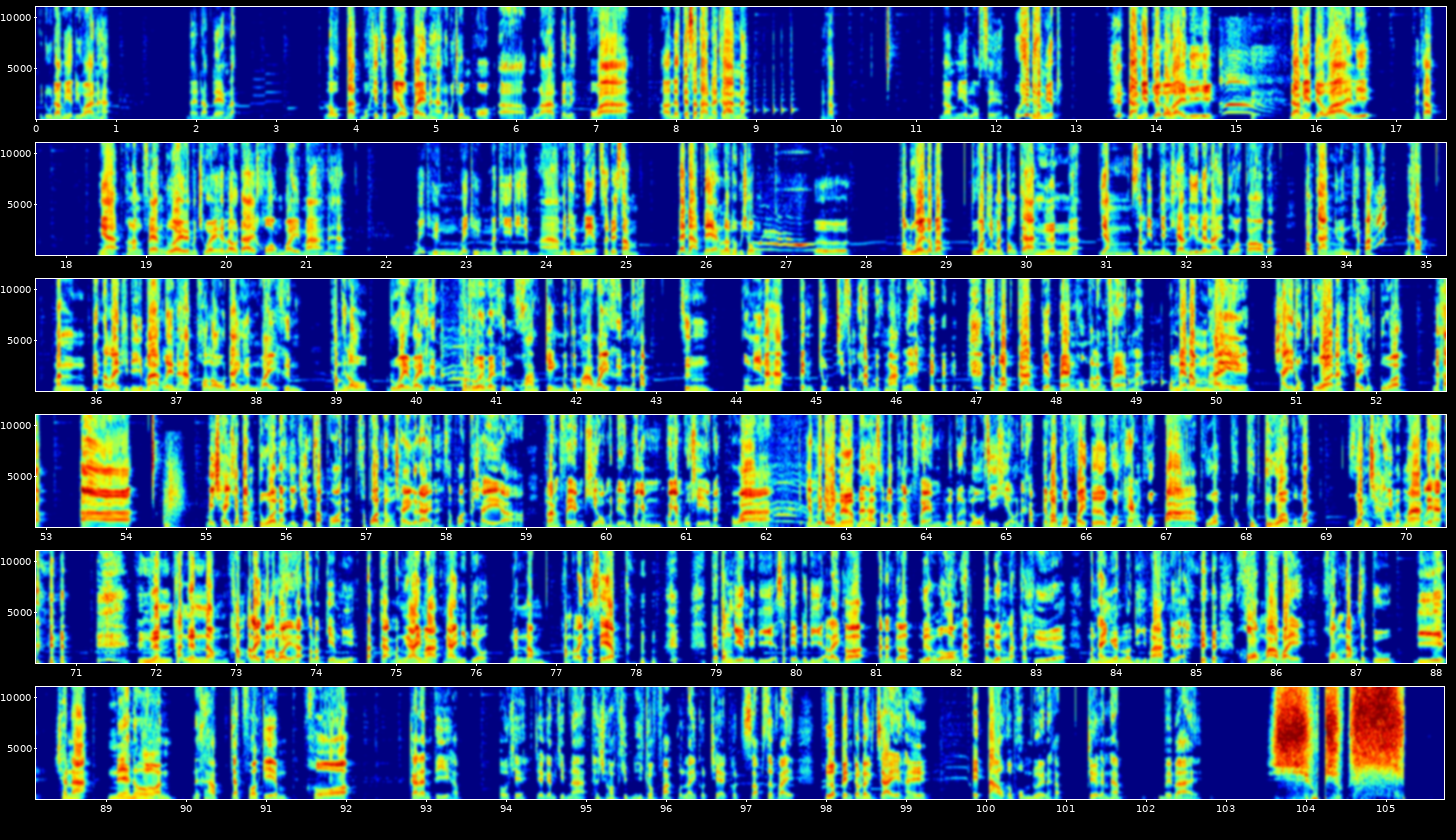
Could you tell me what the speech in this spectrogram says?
ไปดูดาเมจดีกว่านะฮะ ได้ดาบแดงละ เราตัดโบเกนสเปียร์ออกไปนะฮะท่านผู้ชมออกอ่ามุลาไปเลย เพราะว่าอ่าแล้วแต่สถานการณ์นะนะครับดาเมจเราแสนอุ้ยดาเมจดาเมจเยอะกว่าไอรีอีก ดาเมจเยอะกว่าไอรีนะครับ เนี่ยพลังแฝงรวยเนี่ยมันช่วยให้เราได้ของไวมากนะฮะ ไม่ถึงไม่ถึงนาทีที่ 15 ไม่ถึงเลทซะด้วยซ้ำได้ดาบแดงแล้วท่านผู้ชม เออ พอรวยแล้วแบบตัวที่มันต้องการเงินอะ อย่างสลิมอย่างแครี่หลาย ๆ ตัวก็แบบต้องการเงินใช่ปะนะครับ มันเป็นอะไรที่ดีมากเลยนะฮะ พอเราได้เงินไวขึ้นทำให้เรารวยไวขึ้น พอรวยไวขึ้น ความเก่งมันก็มาไวขึ้นนะครับ ซึ่ง ตรงนี้นะฮะ เป็นจุดที่สำคัญมากๆเลยสำหรับการเปลี่ยนแปลงของพลังแฝงนะ ผมแนะนำให้ใช้ทุกตัวนะ ใช้ทุกตัวนะครับอ่าไม่ใช้แค่บางตัวนะ อย่างเช่นซัพพอร์ตเนี่ยซัพพอร์ตไม่ต้องใช้ก็ได้นะซัพพอร์ตไปใช้อ่าพลังแฝงเขียวเหมือนเดิมก็ยังก็ยังโอเคนะ เพราะว่ายังไม่โดนเนิร์ฟนะฮะสำหรับพลังแฝงระเบิดโล่สีเขียวนะครับ แต่ว่าพวกไฟเตอร์พวกแทงพวกป่า พวกทุกทุกตัว ผมว่าควรใช้มากๆเลยฮะ คือเงินถ้าเงินนำทำอะไรก็อร่อยฮะสำหรับเกมนี้ตักกะมันง่ายมากง่ายนิดเดียว เงินนำทำอะไรก็แซบแต่ต้องยืนดีๆ สเต็ปดีๆ อะไรก็อันนั้นก็เรื่องรองฮะ แต่เรื่องหลักก็คือมันให้เงินเราดีมากนี่แหละ ของมาไวของนำศัตรูดีชนะแน่นอนนะครับจัด for game ขอการันตีครับ โอเค เจอกันคลิปหน้า ถ้าชอบคลิปนี้ก็ฝากกดไลค์ กดแชร์ กด subscribe เพื่อเป็นกำลังใจให้ไอ้เต้ากับผมด้วยนะครับ เจอกันครับ บ๊ายบายชุบ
